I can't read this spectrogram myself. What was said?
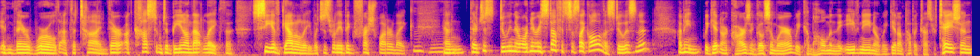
in their world at the time. They're accustomed to being on that lake, the Sea of Galilee, which is really a big freshwater lake. Mm-hmm. And they're just doing their ordinary stuff. It's just like all of us do, isn't it? I mean, we get in our cars and go somewhere. We come home in the evening or we get on public transportation.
